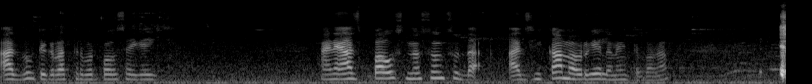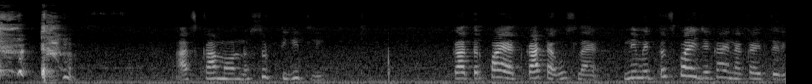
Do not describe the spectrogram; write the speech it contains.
आज बहुतेक रात्रभर पाऊस आहे काही. आणि आज पाऊस नसून सुद्धा आज ही कामावर गेलं नाही तर बघा. आज कामावरनं सुट्टी घेतली. का तर पायात काटा घुसलाय. निमित्तच पाहिजे काय ना काहीतरी.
